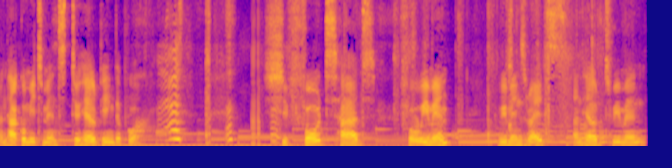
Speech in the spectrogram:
and her commitment to helping the poor. She fought hard for women, women's rights, and helped women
